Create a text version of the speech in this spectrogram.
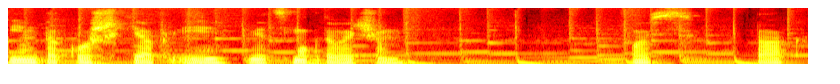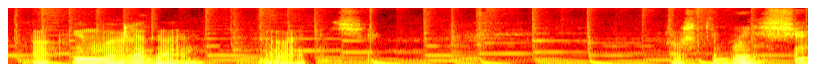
їм також, як і відсмоктувачем. Ось так, так він виглядає. Давайте ще трошки ближче.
